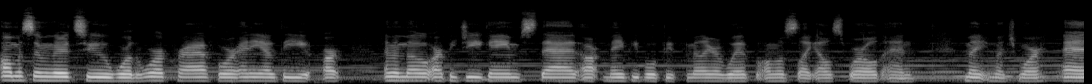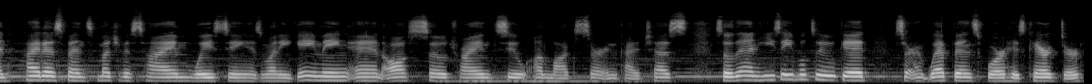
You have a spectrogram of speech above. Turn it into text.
almost similar to World of Warcraft or any of the art MMO RPG games that are, many people would be familiar with, almost like Elsword and many, much more. And Haida spends much of his time wasting his money gaming and also trying to unlock certain kind of chests. So then he's able to get certain weapons for his character.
